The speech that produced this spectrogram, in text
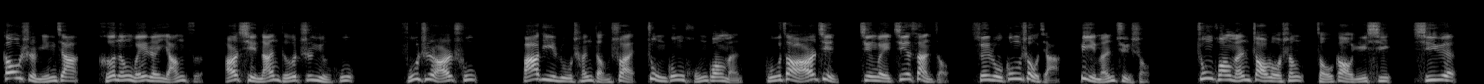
高氏名家，何能为人养子而弃难得之运乎？”扶之而出。拔弟汝臣等率众攻弘光门，鼓噪而进，禁卫皆散走。虽入宫受甲，闭门拒守。中黄门赵洛生走告于西，西曰：“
